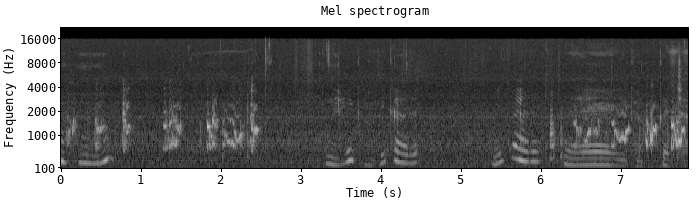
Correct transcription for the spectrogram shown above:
Mhm. There you go. You got it. You got it. There you go. Good job.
